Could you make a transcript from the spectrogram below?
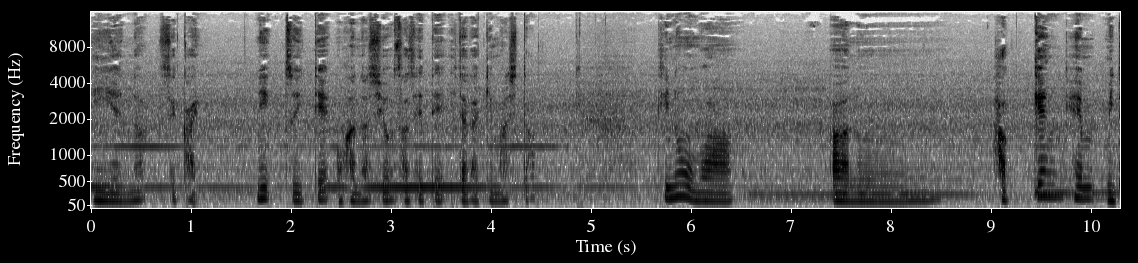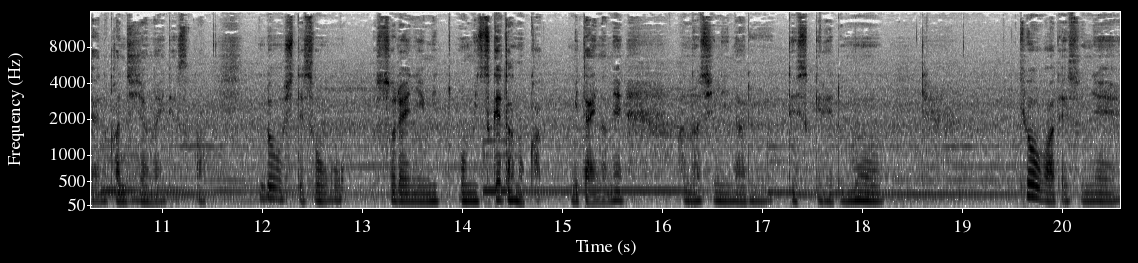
深遠な世界。についてお話をさせていただきました昨日はあのー、発見編みたいな感じじゃないですかどうしてそうそれにを見つけたのかみたいなね話になるんですけれども今日はですね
